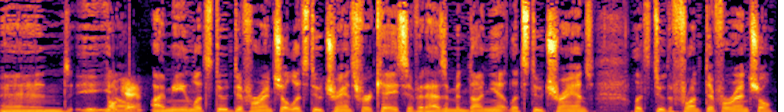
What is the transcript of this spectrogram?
And you Okay. know, I mean, let's do differential. Let's do transfer case. If it hasn't been done yet, let's do trans. Let's do the front differential.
